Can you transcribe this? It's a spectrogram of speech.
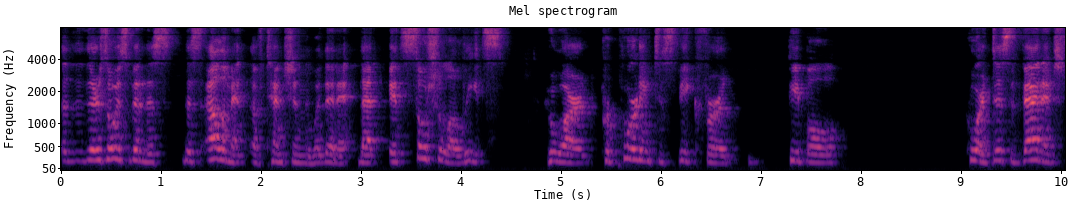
There's always been this this element of tension within it that it's social elites who are purporting to speak for people who are disadvantaged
